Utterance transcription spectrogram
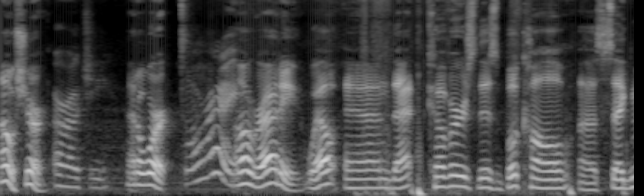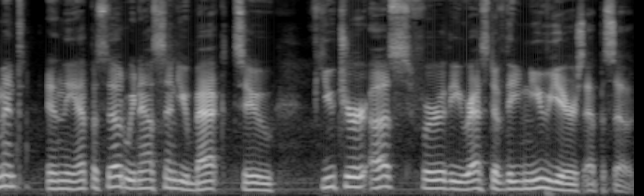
oh sure, Orochi. that'll work. All right. Alrighty. Well, and that covers this book haul uh, segment in the episode. We now send you back to future us for the rest of the New Year's episode.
